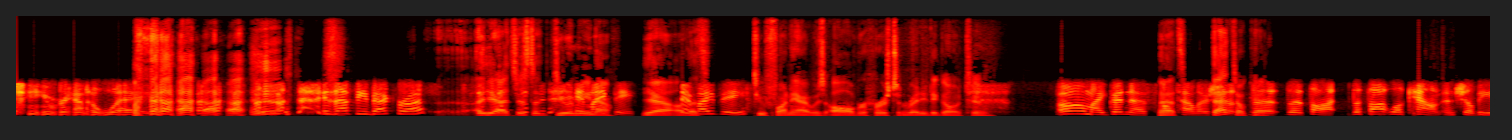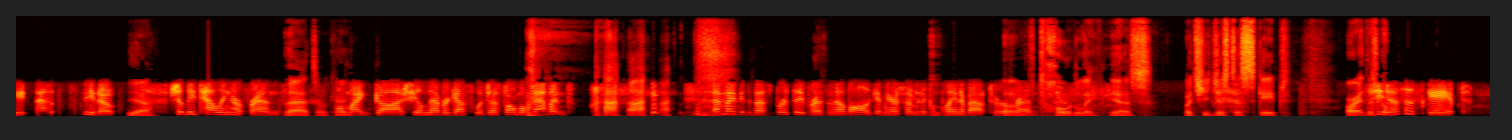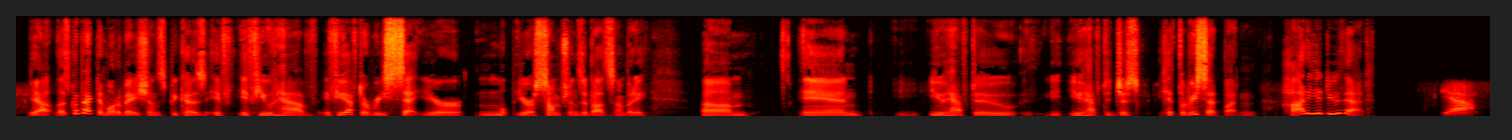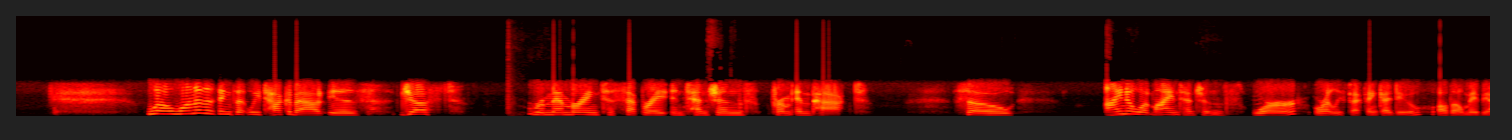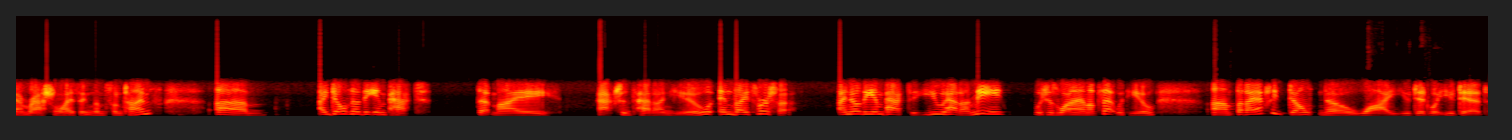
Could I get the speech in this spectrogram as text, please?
She ran away. Is that feedback for us? Uh, yeah, it's just a, you and me now. be. Yeah, oh, it might be. too funny. I was all rehearsed and ready to go, too. Oh my goodness! That's- I'll tell her. that's She'll- okay. The, the thought, the thought will count, and she'll be you know, Yeah, she'll be telling her friends. that's okay. Oh my gosh, you'll never guess what just almost happened. that might be the best birthday present of all, giving her something to complain about to her oh, friends. totally. Yes, but she just escaped. All right, let's She go. just escaped. Yeah, let's go back to motivations because if if you have if you have to reset your your assumptions about somebody, um, and you have to you have to just hit the reset button. How do you do that? Yeah. Well, one of the things that we talk about is just remembering to separate intentions from impact. So I know what my intentions were, or at least I think I do, although maybe I'm rationalizing them sometimes. Um, I don't know the impact that my actions had on you, and vice versa. I know the impact that you had on me, which is why I'm upset with you, um, but I actually don't know why you did what you did.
